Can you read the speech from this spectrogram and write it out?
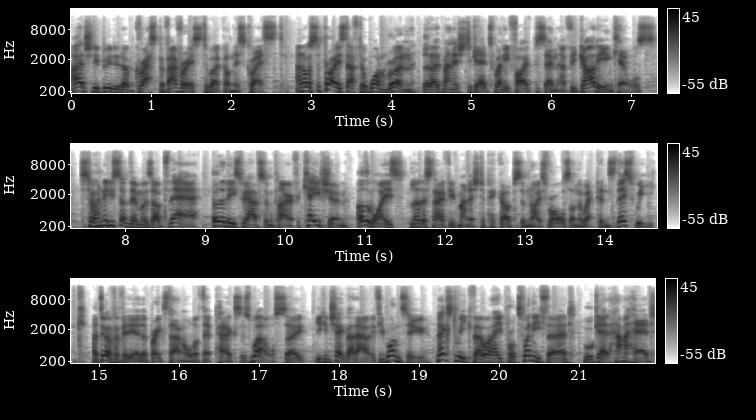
I actually booted up Grasp of Avarice to work on this quest, and I was surprised after one run that I'd managed to get 25% of of the Guardian kills. So I knew something was up there, but at least we have some clarification. Otherwise, let us know if you've managed to pick up some nice rolls on the weapons this week. I do have a video that breaks down all of their perks as well, so you can check that out if you want to. Next week, though, on April 23rd, we'll get Hammerhead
